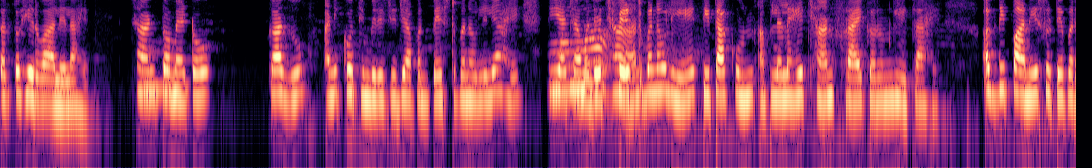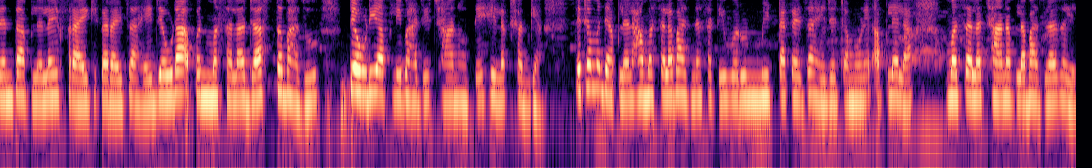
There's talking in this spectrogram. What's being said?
तर तो हिरवा आलेला आहे. छान टोमॅटो काजू आणि कोथिंबीरीची जी आपण पेस्ट बनवलेली आहे ती याच्यामध्ये छान पेस्ट बनवली आहे ती टाकून आपल्याला हे छान फ्राय करून घ्यायचं आहे. अगदी पाणी सुटेपर्यंत आपल्याला हे फ्राय करायचं आहे. जेवढा आपण मसाला जास्त भाजू तेवढी आपली भाजी छान होते हे लक्षात घ्या. त्याच्यामध्ये आपल्याला हा मसाला भाजण्यासाठी वरून मीठ टाकायचं आहे ज्याच्यामुळे आपल्याला मसाला छान आपला भाजला जाईल.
